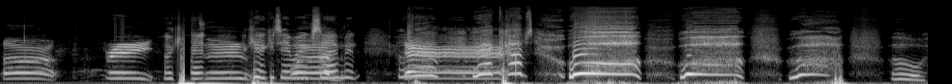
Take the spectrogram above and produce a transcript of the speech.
four, three, I can't. two, I can't contain one. my excitement. Oh yeah. no! Here it comes! Whoa! Whoa! Whoa! Oh.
